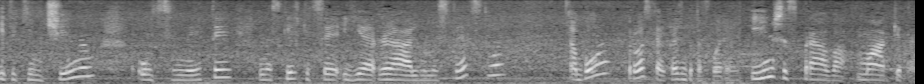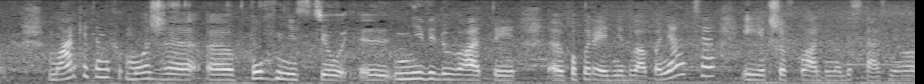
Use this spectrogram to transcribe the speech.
і таким чином оцінити, наскільки це є реальне мистецтво. Або просто якась бутафорія. Інша справа маркетинг. Маркетинг може е, повністю е, нівелювати е, попередні два поняття, і якщо вкладено достатньо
